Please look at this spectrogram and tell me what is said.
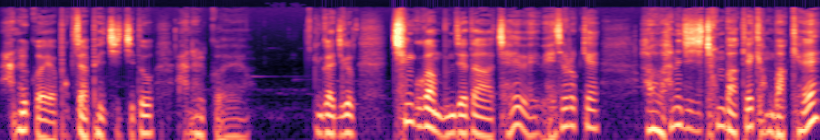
않을 거예요. 복잡해지지도 않을 거예요. 그러니까 지금 친구가 문제다. 쟤왜 왜 저렇게 아우 하는 짓이 천박해 경박해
